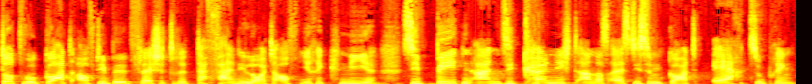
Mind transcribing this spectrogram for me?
dort wo Gott auf die Bildfläche tritt, da fallen die Leute auf ihre Knie. Sie beten an, sie können nicht anders, als diesem Gott Ehre zu bringen,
